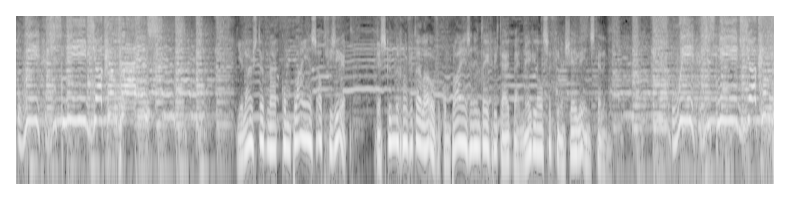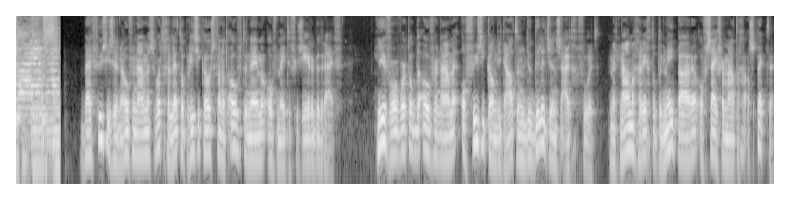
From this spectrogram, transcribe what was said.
We just need your compliance. Je luistert naar Compliance Adviseert. Deskundigen vertellen over compliance en integriteit bij Nederlandse financiële instellingen. We just need your compliance. Bij fusies en overnames wordt gelet op risico's van het over te nemen of mee te fuseren bedrijf. Hiervoor wordt op de overname of fusiekandidaat een due diligence uitgevoerd, met name gericht op de meetbare of cijfermatige aspecten.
